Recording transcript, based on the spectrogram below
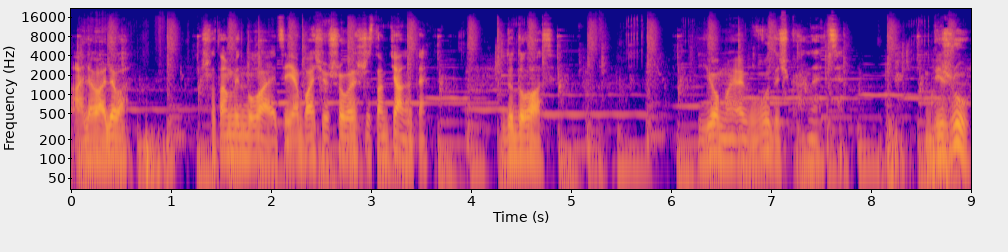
Алло, алло. Що там відбувається? Я бачу, що ви щось там тянете. Йду до вас. Йома, як вудочка гнеться. Біжу.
